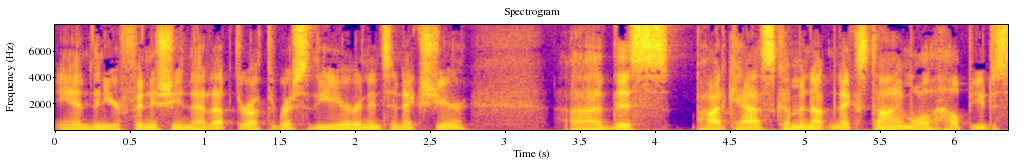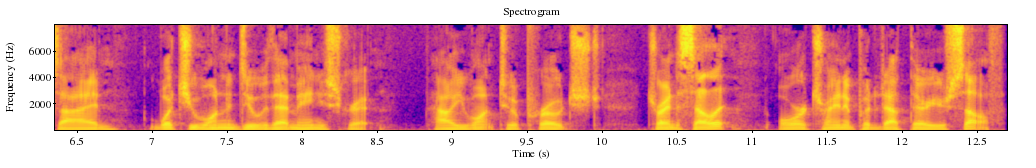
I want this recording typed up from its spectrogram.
and then you're finishing that up throughout the rest of the year and into next year, uh, this podcast coming up next time will help you decide what you want to do with that manuscript, how you want to approach trying to sell it or trying to put it out there yourself.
